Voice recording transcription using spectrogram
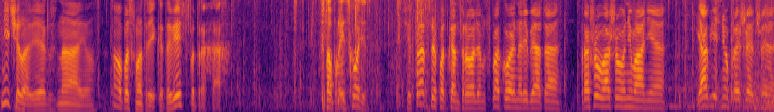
не человек, знаю. Ну, посмотри-ка, это весь в потрохах. Что происходит? Ситуация под контролем. Спокойно, ребята. Прошу вашего внимания. Я объясню происшедшее.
